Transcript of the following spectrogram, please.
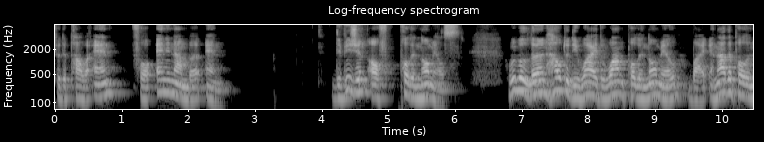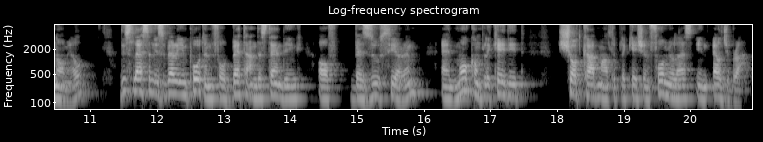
to the power n for any number n. Division of polynomials. We will learn how to divide one polynomial by another polynomial. This lesson is very important for better understanding of Bezout theorem and more complicated shortcut multiplication formulas in algebra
